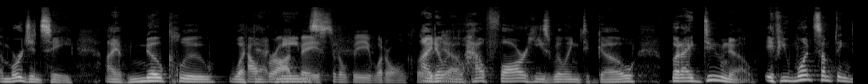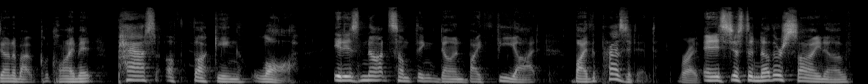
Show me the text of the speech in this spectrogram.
emergency. I have no clue what how that broad means. based it'll be, what it'll include. I don't yeah. know how far he's willing to go, but I do know if you want something done about climate, pass a fucking law. It is not something done by fiat by the president. Right. And it's just another sign of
